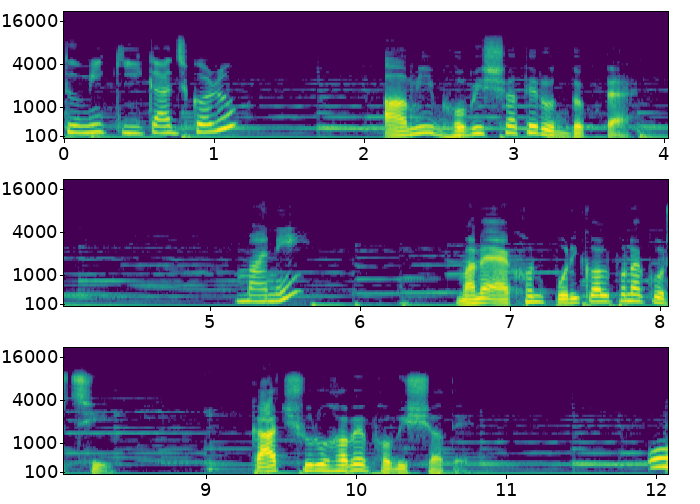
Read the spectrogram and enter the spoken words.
তুমি কি কাজ করো? আমি ভবিষ্যতের উদ্যোক্তা। মানে? মানে এখন পরিকল্পনা করছি। কাজ শুরু হবে ভবিষ্যতে। ও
